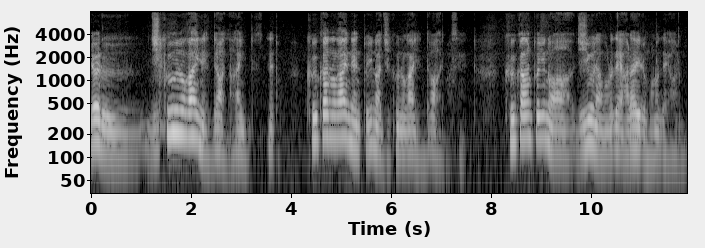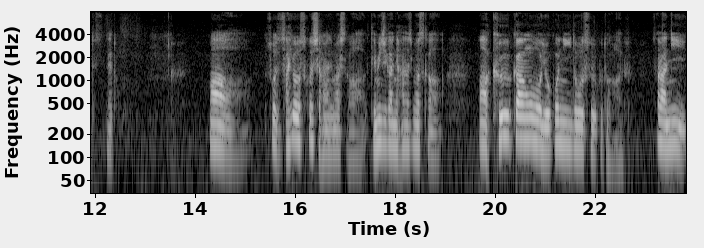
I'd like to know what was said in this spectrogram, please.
ゆる時空の概念ではないんですねと。空間の概念というのは時空の概念ではありません。空間というのは自由なものであらゆるものであるんですねと。まあそうです。先ほど少し話しましたが手短に話しますがまあ、空間を横に移動することがある。さらに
